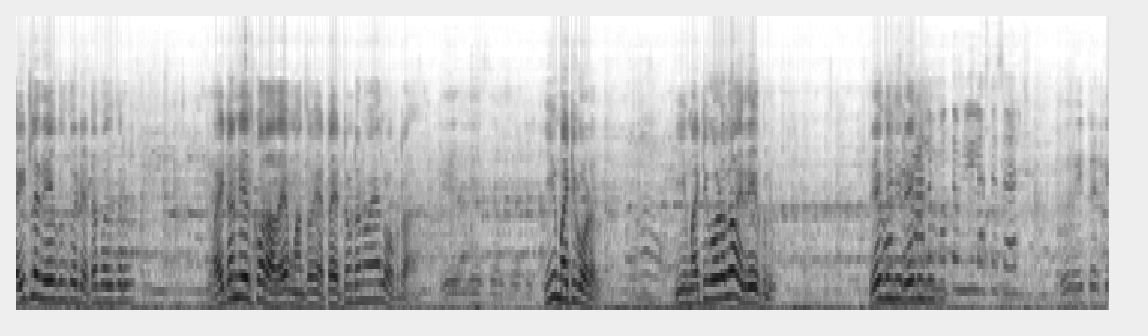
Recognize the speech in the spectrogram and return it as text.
హైట్ల రేకులతోటి ఎట్ట బతుకుతారు? బయట వేసుకోరా? అదే మంచం ఎట్ట ఎట్ట ఉంటాను లోపల ఈ మట్టి గోడలు. ఈ మట్టి గోడలు ఆ రేకులు. రేకులు రేకులు ఇక్కడికి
